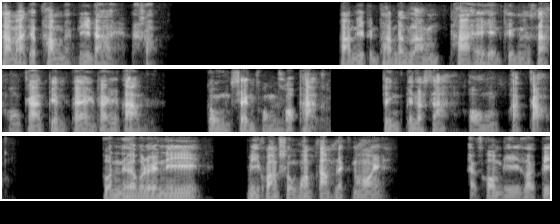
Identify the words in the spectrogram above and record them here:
สามารถจะทำแบบนี้ได้นะครับ ภาพนี้เป็นภาพด้านหลังถ่ายให้เห็นถึงลักษณะของการเปลี่ยนแปลงทางกายภาพ ตรงเส้นของขอบผ้าซึ่งเป็นลักษณะของภาพเก่า ส่วนเนื้อบริเวณนี้มีความสูงความต่ำเล็กน้อย แล้วก็มีรอยปี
